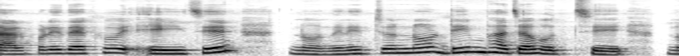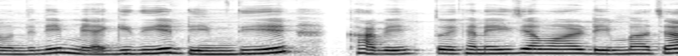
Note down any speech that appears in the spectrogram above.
তারপরে দেখো এই যে নন্দিনীর জন্য ডিম ভাজা হচ্ছে। নন্দিনী ম্যাগি দিয়ে ডিম দিয়ে খাবে। তো এখানে এই যে আমার ডিম ভাজা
